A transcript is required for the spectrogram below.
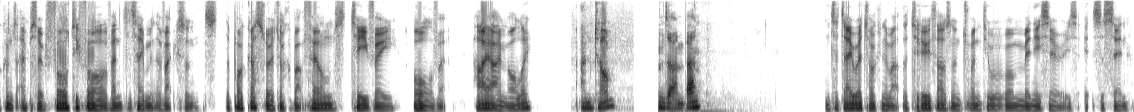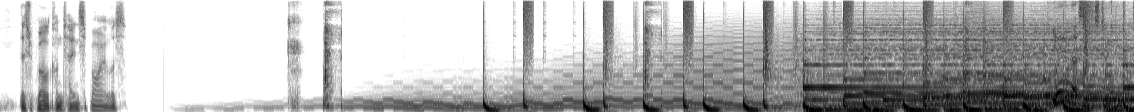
welcome to episode 44 of Entertainment of Excellence, the podcast where we talk about films, TV, all of it. Hi, I'm Ollie, I'm Tom. And I'm Ben. and today we're talking about the 2021 miniseries It's a Sin. This will contain spoilers. Yeah, that's interesting.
